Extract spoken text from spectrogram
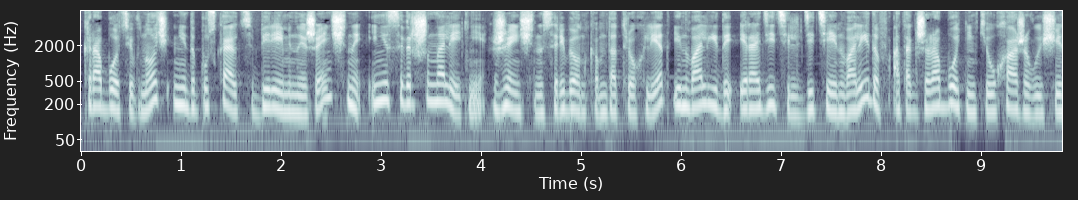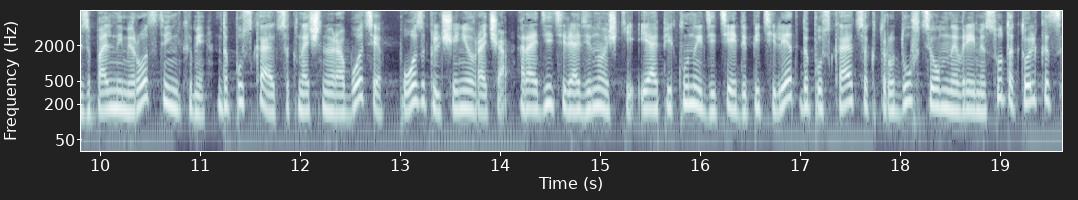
К работе в ночь не допускаются беременные женщины и несовершеннолетние, женщины с ребенком до трех лет, инвалиды и родители детей-инвалидов, а также работники, ухаживающие за больными родственниками, допускаются к ночной работе по заключению врача. Родители-одиночки и опекуны детей до 5 лет допускаются к труду в темное время суток только с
